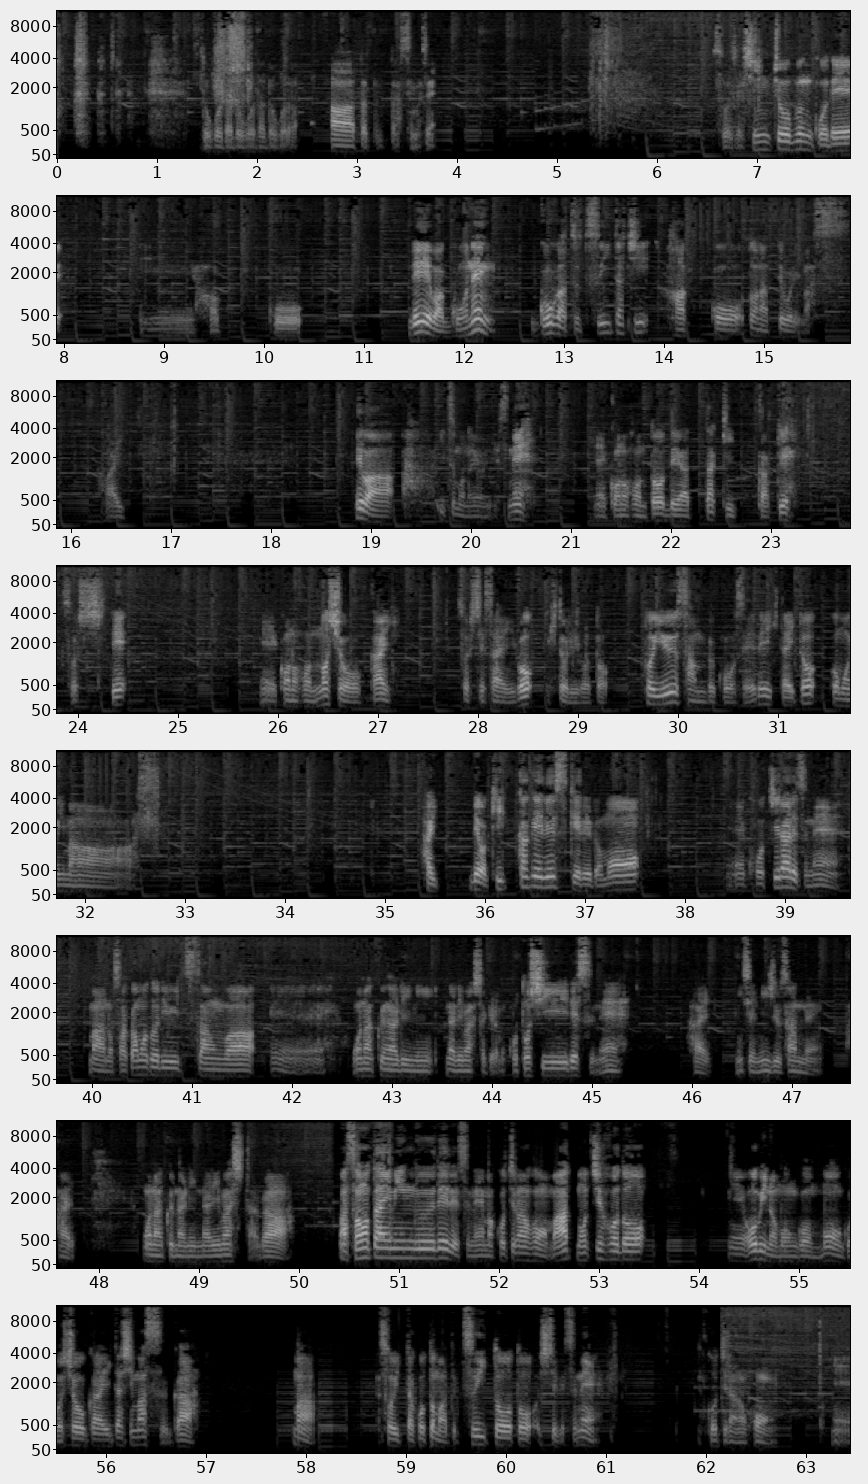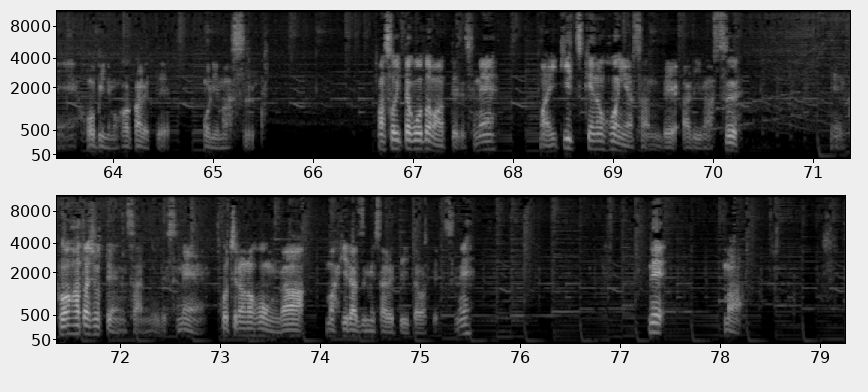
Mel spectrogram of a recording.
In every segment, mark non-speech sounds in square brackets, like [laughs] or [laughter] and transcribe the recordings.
[laughs] どこだ、どこだ、どこだ？あー、たったった、すいません。そうですね、新潮文庫で、えー、発行、令和5年5月1日発行となっております。はい。では、いつものようにですね、この本と出会ったきっかけ、そして、この本の紹介、そして最後、独り言という3部構成でいきたいと思います。はい。では、きっかけですけれども、こちらですね、まあ、あの、坂本龍一さんは、え、お亡くなりになりましたけども、今年ですね。はい。2023年。はい。お亡くなりになりましたが、まあ、そのタイミングでですね、まあ、こちらの方、まあ、後ほど、えー、帯の文言もご紹介いたしますが、まあ、そういったこともあって追悼としてですね、こちらの本、えー、帯にも書かれております。まあ、そういったこともあってですね、まあ、行きつけの本屋さんであります、えー、桑畑書店さんにですね、こちらの本が、まあ、平積みされていたわけですね。で、まあ、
